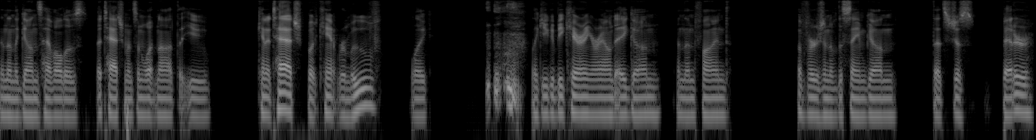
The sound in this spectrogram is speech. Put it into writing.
And then the guns have all those attachments and whatnot that you can attach but can't remove. Like like you could be carrying around a gun and then find a version of the same gun that's just better,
